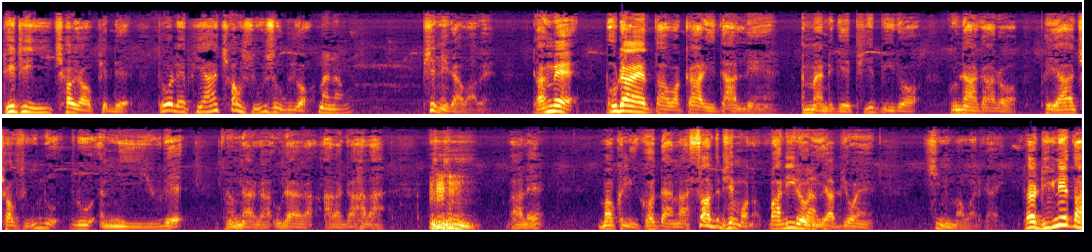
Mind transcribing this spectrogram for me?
ဒိဋ္ဌိကြီး6ယောက်ဖြစ်တဲ့တို့လည်းဖျား6စုဆိုပြီးတော့မှန်တော့ဖြစ်နေတာပါပဲ။ဒါပေမဲ့ဗုဒ္ဓရဲ့တာဝကတွေဒါလင်အမှန်တကယ်ဖြစ်ပြီးတော့ခုနကတော့ဖျား6စုလို့သူတို့အမည်ယူတဲ့ခုနကဥလာကအာရကဟာလား။ဗာလေမောက်ကလီခေါ်တန်လားစသဖြင့်ပေါ့နော်ပါဠိတော်တွေကပြောရင်ရှိနေမှာပါတခါကြီး။ဒါတော့ဒီကနေ့သာ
